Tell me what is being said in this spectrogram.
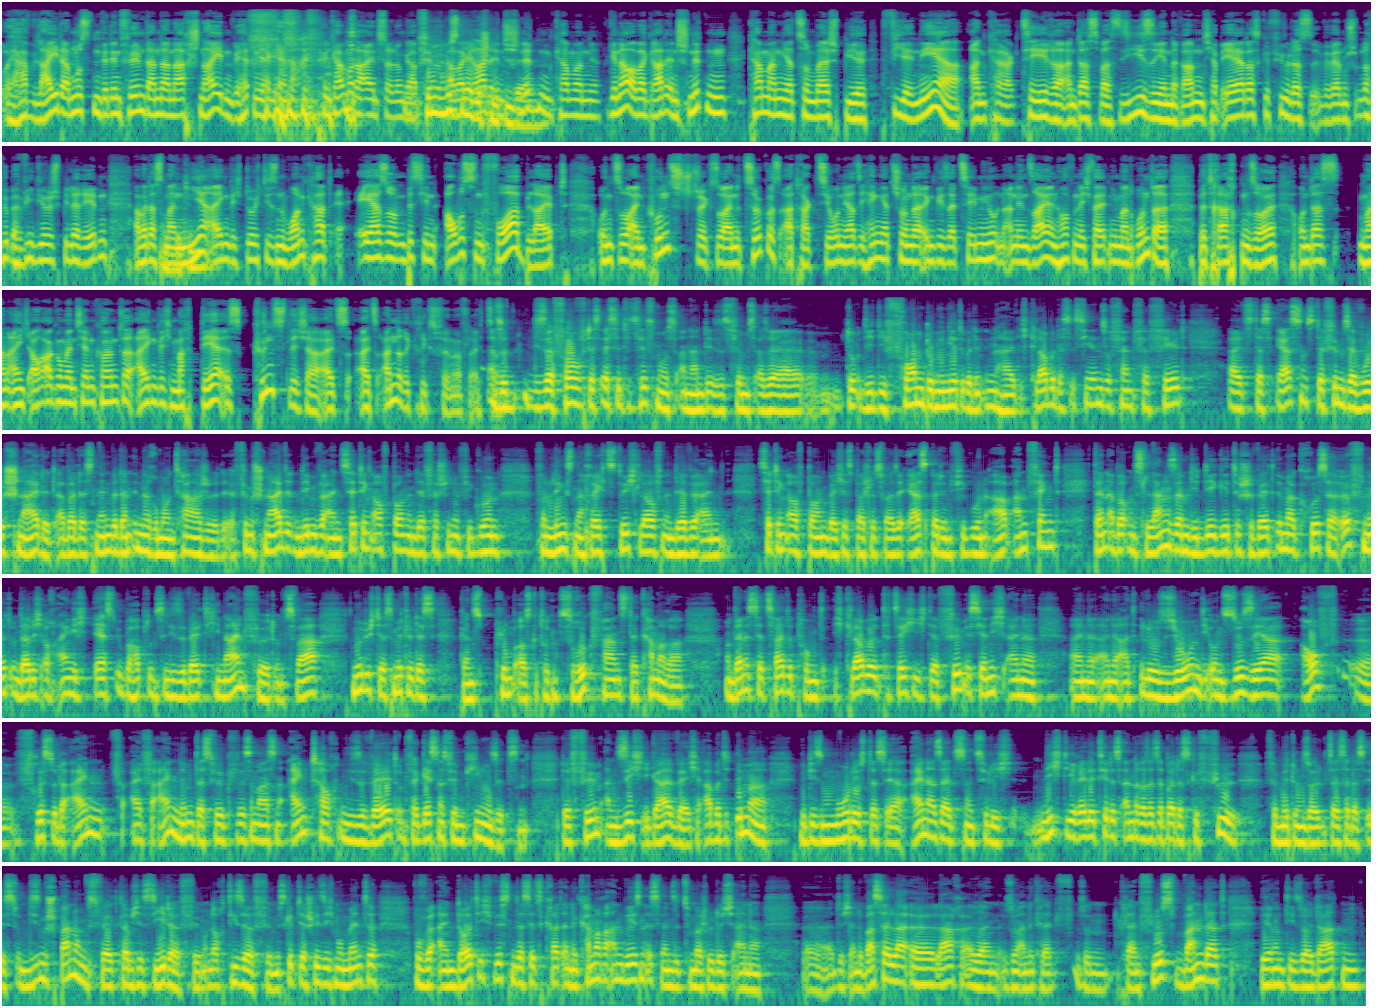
ja, leider mussten wir den Film dann danach schneiden. Wir hätten ja gerne eine Kameraeinstellung gehabt. aber ja gerade in Schnitten werden. kann man ja, genau, aber gerade in Schnitten kann man ja zum Beispiel viel näher an Charaktere, an das, was sie sehen, ran. Ich habe eher das Gefühl, dass, wir werden bestimmt noch über Videospiele reden, aber dass man hier eigentlich durch diesen One-Cut eher so ein bisschen außen vor bleibt und so ein Kunststück, so eine Zirkusattraktion, ja, sie hängen jetzt schon da irgendwie seit zehn Minuten an den Seilen, hoffentlich fällt niemand runter, betrachten soll und dass man eigentlich auch argumentieren könnte, eigentlich macht der es künstlicher als, als andere Kriegsfilme vielleicht. So. Also dieser Vorwurf des Ästhetizismus anhand dieses Films, also er, die, die Form dominiert über den Inhalt. Ich glaube, das ist hier insofern verfehlt, als dass erstens der Film sehr wohl schneidet, aber das nennen wir dann innere Montage. Der Film schneidet, indem wir ein Setting aufbauen, in der verschiedene Figuren von links nach rechts durchlaufen, in der wir ein Setting aufbauen, welches beispielsweise erst bei den Figuren anfängt, dann aber uns langsam die diegetische Welt immer größer öffnet und dadurch auch eigentlich erst überhaupt uns in diese Welt hineinführt. Und zwar nur durch das Mittel des ganz plump ausgedrückten Zurückfahrens der Kamera. Und dann ist der zweite Punkt. Ich glaube tatsächlich, der Film ist ja nicht eine, eine, eine Art Illusion, die uns so sehr auffrisst oder ein, vereinnimmt, dass wir gewissermaßen eintauchen in diese Welt und vergessen, dass wir im Kino sitzen. Der Film an sich, egal welcher, arbeitet immer mit diesem Modus, dass er einerseits natürlich nicht die Realität ist, andererseits aber das Gefühl vermitteln soll, dass er das ist. Und in diesem Spannungsfeld, glaube ich, ist jeder Film und auch dieser Film. Es gibt ja schließlich Momente, wo wir eindeutig wissen, dass jetzt gerade eine Kamera anwesend ist, wenn sie zum Beispiel durch eine, äh, durch eine Wasserlache, also so, eine, so einen kleinen Fluss wandert, während die Soldaten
